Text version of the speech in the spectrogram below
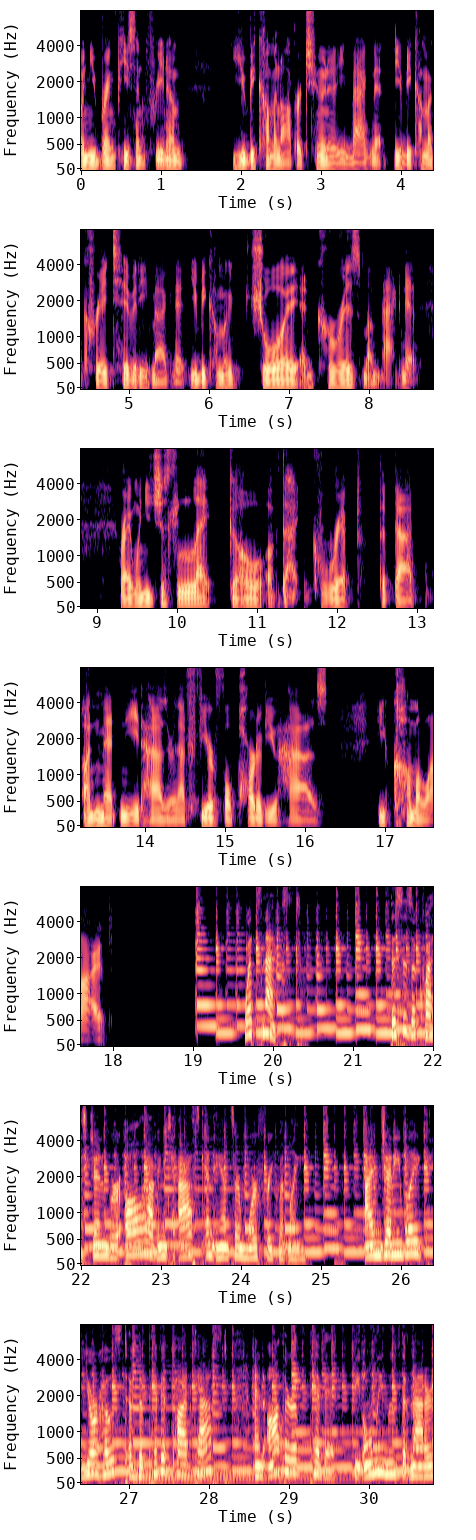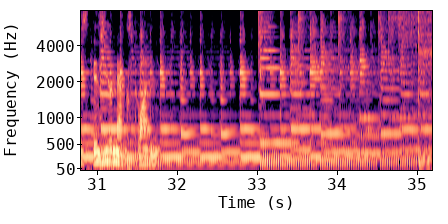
when you bring peace and freedom, you become an opportunity magnet. You become a creativity magnet. You become a joy and charisma magnet, right? When you just let go of that grip that that unmet need has or that fearful part of you has, you come alive. What's next? This is a question we're all having to ask and answer more frequently. I'm Jenny Blake, your host of the Pivot Podcast and author of Pivot The Only Move That Matters Is Your Next One.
